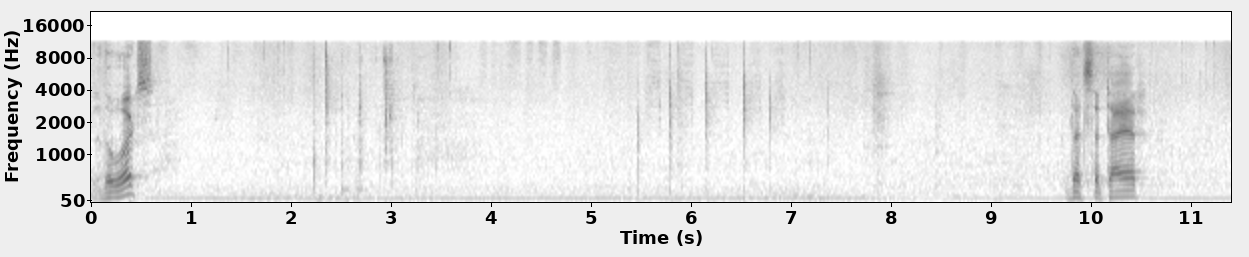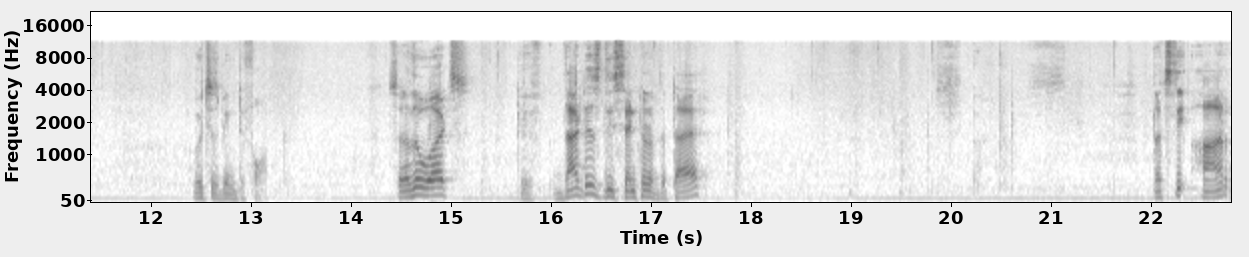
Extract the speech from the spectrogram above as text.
In other words, that's the tire which is being deformed. So in other words, if that is the center of the tire, that's the R.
